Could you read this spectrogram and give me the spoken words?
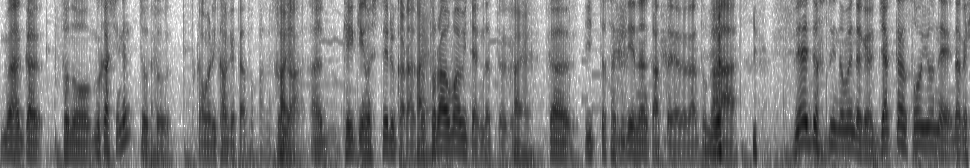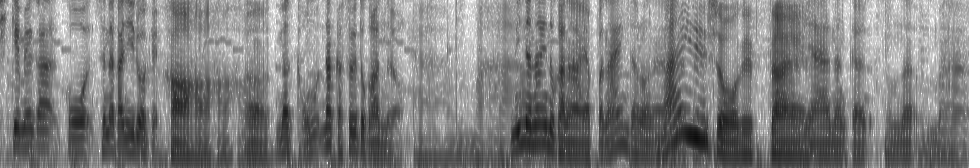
まあなんかその昔ねちょっと捕まりかけたとかさそういうのは、あ経験をしてるから、はい。それトラウマみたいになってるわけ、はい。だから行った先で何かあったらやだなとか全然普通に飲めんだけど若干そういうねなんか引け目がこう背中にいるわけ、はあはあはあはあ。うん、なんかなんかそういうとこあんのよ。まあ。みんなないのかな？やっぱないんだろうな。ないでしょう絶対。いやーなんかそんなまあ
